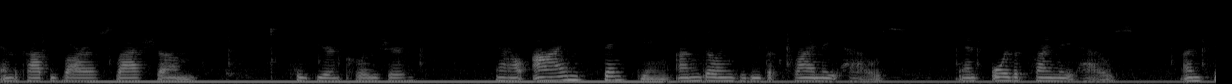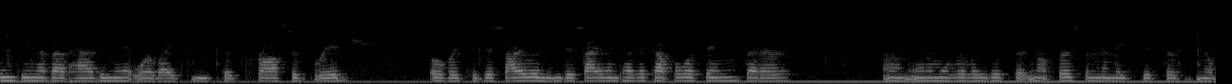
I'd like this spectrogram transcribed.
and the capybara slash, um, tapir enclosure. Now, I'm thinking I'm going to do the primate house, and for the primate house, I'm thinking about having it where, like, you, like, cross a bridge over to this island, and this island has a couple of things that are um, animal related. So, you know, first I'm going to make it so, you know,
